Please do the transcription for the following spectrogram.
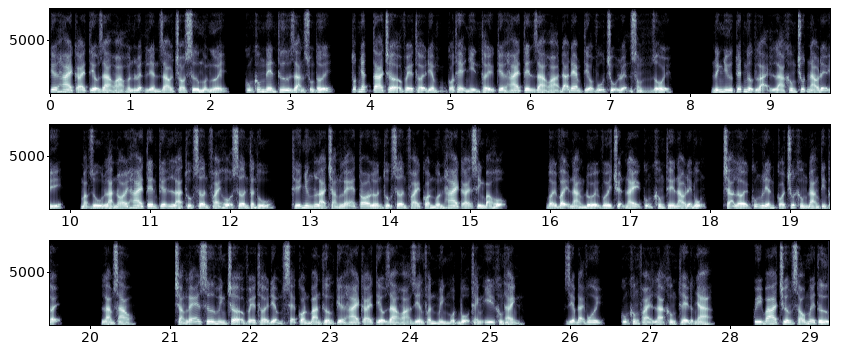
kia hai cái tiểu gia hỏa huấn luyện liền giao cho sư mọi người, cũng không nên thư giãn xuống tới, tốt nhất ta trở về thời điểm có thể nhìn thấy kia hai tên gia hỏa đã đem tiểu vũ trụ luyện xong rồi. Ninh như tuyết ngược lại là không chút nào để ý, mặc dù là nói hai tên kia là thuộc sơn phái hộ sơn thần thú, thế nhưng là chẳng lẽ to lớn thuộc sơn phái còn muốn hai cái sinh bảo hộ? Bởi vậy nàng đối với chuyện này cũng không thế nào để bụng, trả lời cũng liền có chút không đáng tin cậy. Làm sao? Chẳng lẽ sư huynh trở về thời điểm sẽ còn ban thưởng kia hai cái tiểu gia hỏa riêng phần mình một bộ thánh y không thành? Diệp đại vui, cũng không phải là không thể được nha. Q ba chương sáu mươi b ố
